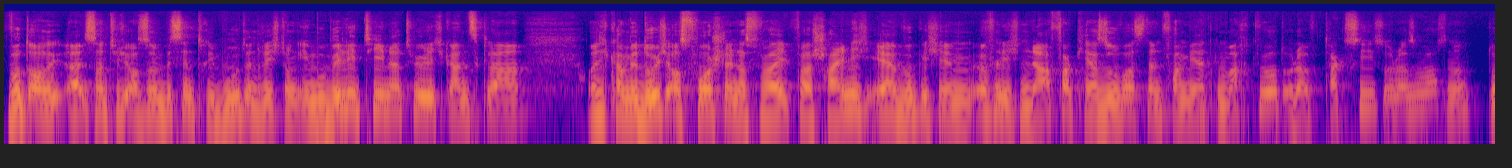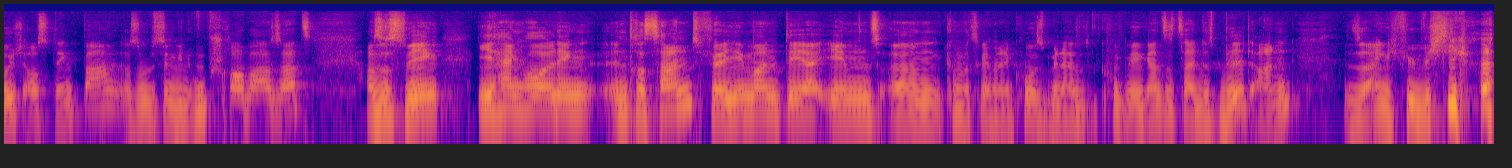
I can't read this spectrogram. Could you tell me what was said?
Wird auch, ist natürlich auch so ein bisschen Tribut in Richtung E-Mobility natürlich, ganz klar. Und ich kann mir durchaus vorstellen, dass wahrscheinlich eher wirklich im öffentlichen Nahverkehr sowas dann vermehrt gemacht wird oder Taxis oder sowas. Ne? Durchaus denkbar, also ein bisschen wie ein Hubschrauberersatz. Also deswegen E-Hang Holding interessant für jemand, der eben, ähm, können wir jetzt gleich mal den Kurs, ich gucke mir die ganze Zeit das Bild an. Das ist eigentlich viel wichtiger.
